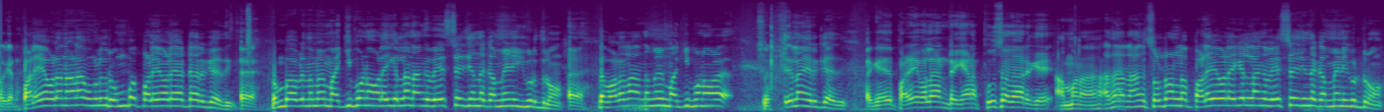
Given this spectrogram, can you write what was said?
ஓகே பழைய வலைனால உங்களுக்கு ரொம்ப பழைய வலையாட்டா இருக்காது. ரொம்ப அப்படி இந்த மாதிரி மக்கி போன வலைகள்லாம் நாங்கள் வேஸ்டேஜ் அந்த கம்பெனிக்கு கொடுத்துருவோம். இந்த வலைலாம் அந்த மாதிரி மக்கி போன வலை இதெல்லாம் இருக்காது. ஓகே பழைய விலைன்றீங்க. ஆனால் புதுசாக தான் இருக்கு. ஆமாண்ணா. அதான் நாங்கள் சொல்கிறோம்ல பழைய வலைகள் நாங்கள் வேஸ்டேஜ் இந்த கம்பெனி கொடுத்துருவோம்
